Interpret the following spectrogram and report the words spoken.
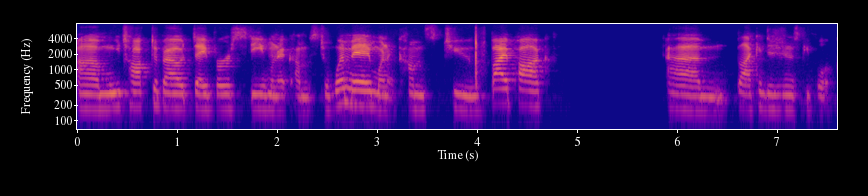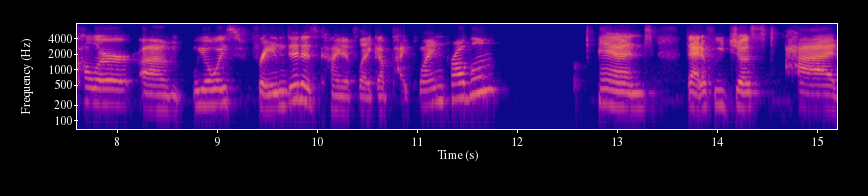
um, we talked about diversity when it comes to women, when it comes to BIPOC, um, Black, Indigenous people of color. Um, we always framed it as kind of like a pipeline problem. And that if we just had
